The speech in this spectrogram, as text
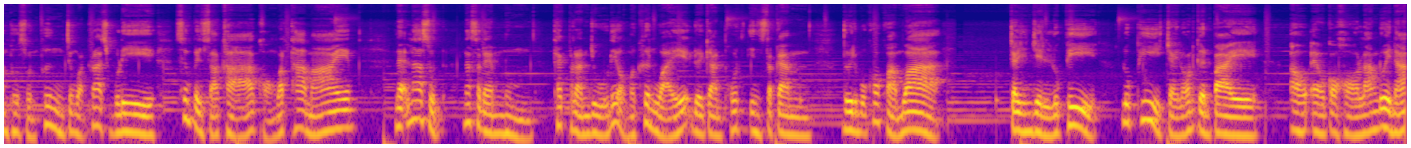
อำเภอสวนพึ่งจังหวัดราชบุรี ซึ่งเป็นสาขาของวัดท่าไม้ และล่าสุด นักแสดงหนุ่มแท็กพลันยูได้ออกมาเคลื่อนไหว โดยการโพสต์อินสตาแกรมโดยระบุข้อความว่า ใจเย็นๆลูกพี่ ลูกพี่ใจร้อนเกินไป เอาแอลกอฮอล์ล้างด้วยนะ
